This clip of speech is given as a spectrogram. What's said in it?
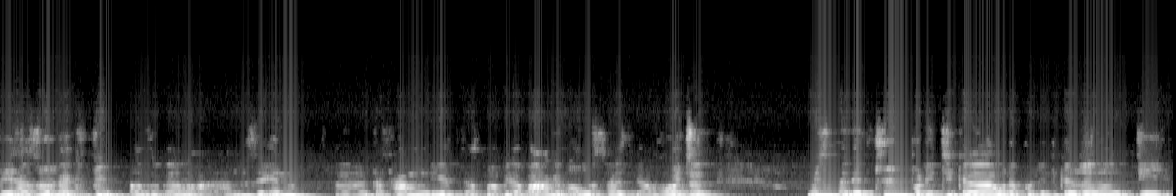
wie Herr Söder, gewinnt man sogar noch an Ansehen. Äh, das haben die jetzt erstmal wieder wahrgenommen. Das heißt, wir haben heute nicht mehr den Typ Politiker oder Politikerin, die,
